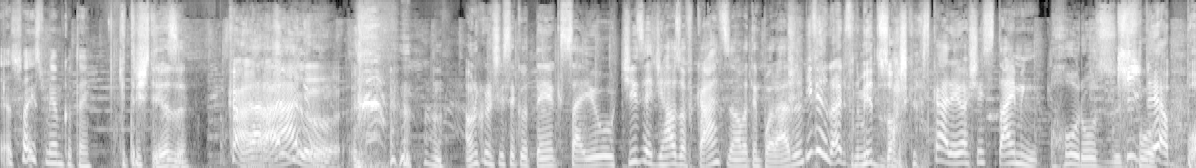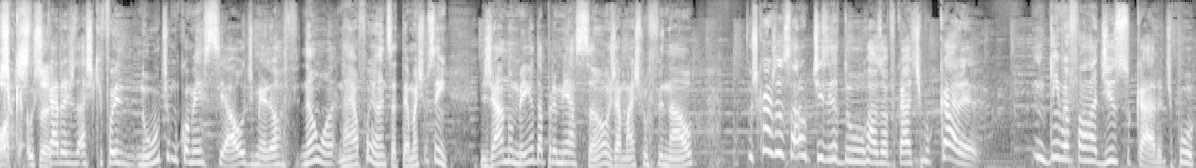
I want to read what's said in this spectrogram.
é só isso mesmo que eu tenho. Que tristeza. Caralho! A única notícia que eu tenho é que saiu o teaser de House of Cards, a nova temporada. E verdade, foi no meio dos Oscars. Cara, eu achei esse timing horroroso. Que tipo, ideia os bosta. ca- Os, caras, acho que foi no último comercial de melhor. Não, na real foi antes até, mas tipo assim, já no meio da premiação, já mais pro final, os caras lançaram o teaser do House of Cards, tipo, cara. Ninguém vai falar disso, cara. Tipo,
